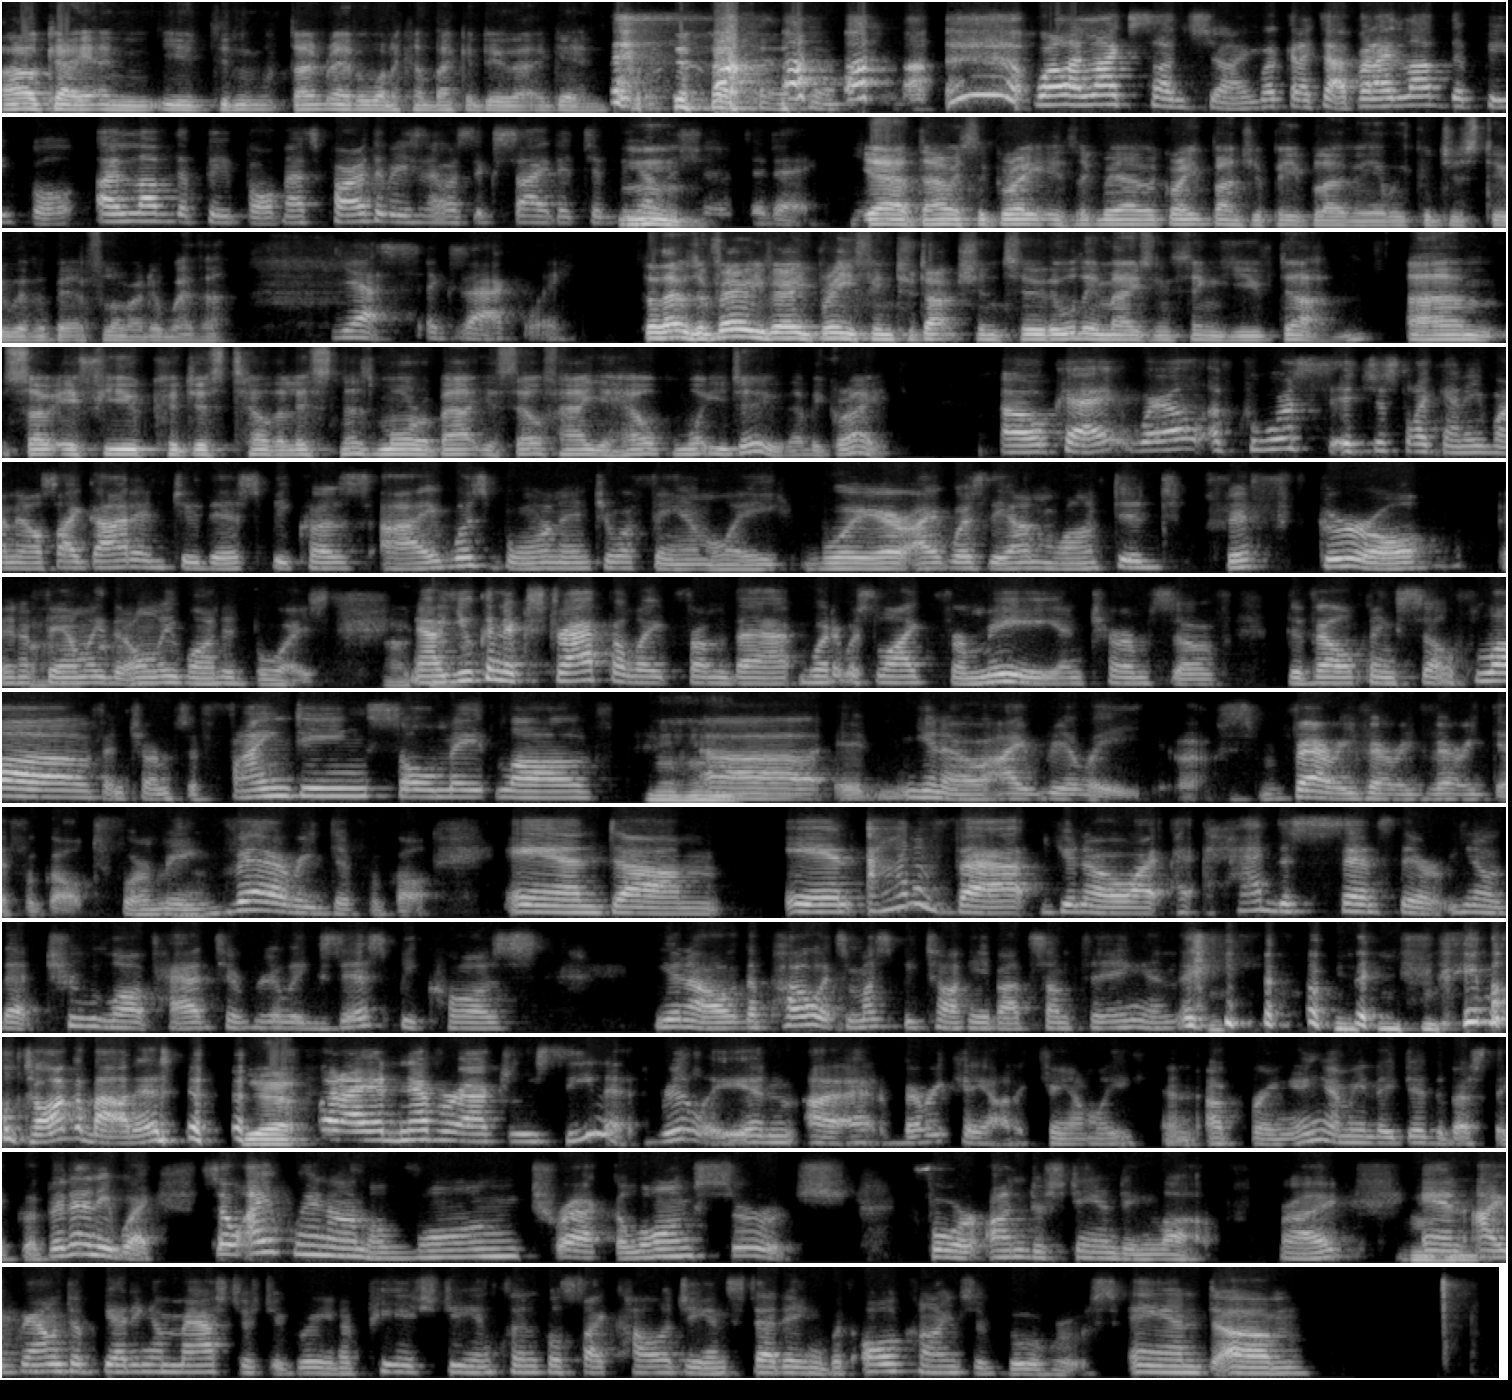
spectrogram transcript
Okay, and you didn't don't ever want to come back and do that again. well, I like sunshine. What can I tell? But I love the people. I love the people. That's part of the reason I was excited to be mm. on the hmm. show today. Yeah, now it's a great. It's a, we have a great bunch of people over here. We could just do with a bit of Florida weather. Yes, exactly. So that was a very, very brief introduction to all the amazing things you've done. Um, so if you could just tell the listeners more about yourself, how you help, and what you do, that'd be great. Okay. Well, of course, it's just like anyone else. I got into this because I was born into a family where I was the unwanted fifth girl in a uh-huh. family that only wanted boys. Okay. Now, you can extrapolate from that what it was like for me in terms of developing self love, in terms of finding soulmate love. Mm-hmm. Uh, it, you know, I really, it was very, very, very difficult for me, yeah. very difficult. And, um, and out of that you know I, I, had this sense there you know that true love had to really exist because you know the poets must be talking about something and people talk about it. Yeah. But i had never actually seen it really. And i had a very chaotic family and upbringing. I mean they did the best they could. But anyway so i went on a long trek a long search for understanding love right? Mm-hmm. And I wound up getting a master's degree and a PhD in clinical psychology and studying with all kinds of gurus. And um,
